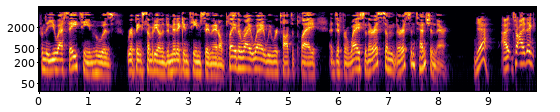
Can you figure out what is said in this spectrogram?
from the USA team who was ripping somebody on the Dominican team saying they don't play the right way. We were taught to play a different way. So there is some there is some tension there. Yeah. I, so I think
